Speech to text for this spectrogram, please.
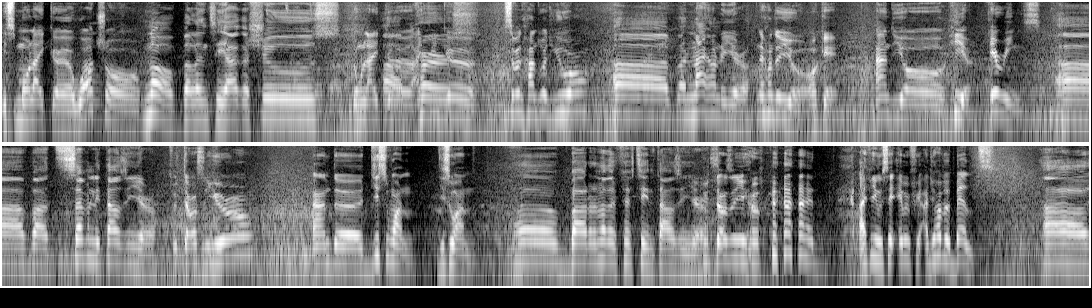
It's more like a watch or No, Balenciaga shoes. don't like uh, Uh, I think purse. uh, 700 euro, Uh, 900 euro. 900 euro. Okay. And your here earrings, Uh, about 70,000 euro. 2,000 euro. And uh, this one, this one, Uh, about another 15,000 euro. 2,000 euro. I think you say everything. And you have a belt. Uh,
